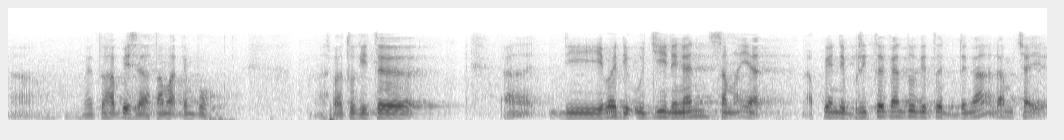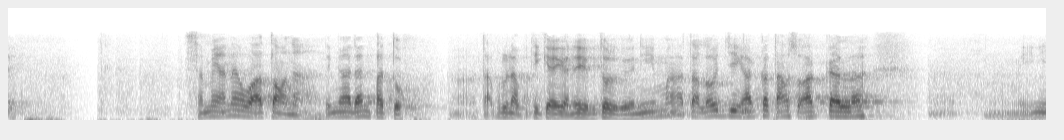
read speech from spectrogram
Ha, itu habis dah, tamat tempoh. Ha, sebab tu kita ha, di apa diuji dengan samayat. Apa yang diberitakan tu kita dengar dan percaya. Samayana wa ata'na, dengar dan patuh. Ha, tak perlu nak petikaikan. Eh betul ke? Ni mah tak logik. Akal tak masuk akal lah. Hmm, ini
